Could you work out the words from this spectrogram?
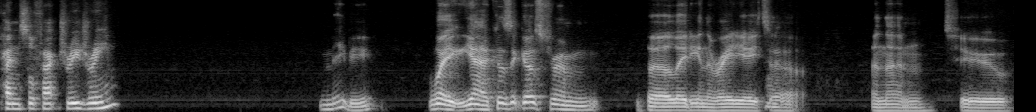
pencil factory dream. Maybe. Wait, yeah, because it goes from the lady in the radiator and then to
